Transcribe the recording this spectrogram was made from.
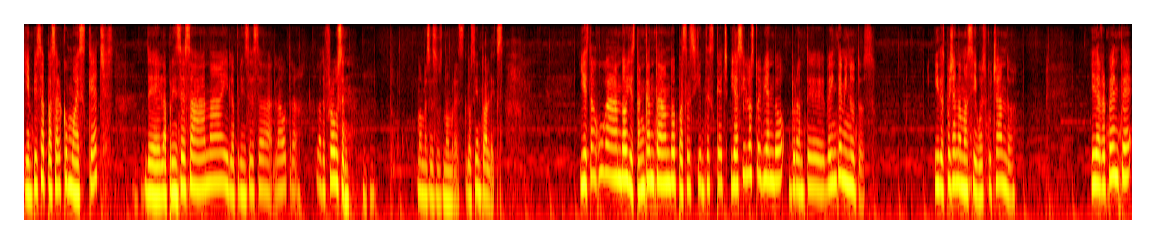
y empieza a pasar como a sketches de la princesa Ana y la princesa, la otra, la de Frozen. No me sé sus nombres, lo siento Alex. Y están jugando y están cantando, pasa el siguiente sketch y así lo estoy viendo durante 20 minutos. Y después ya nada más sigo escuchando. Y de repente,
